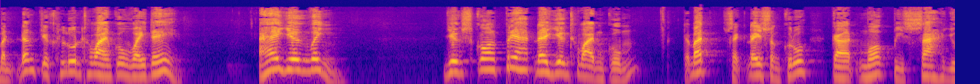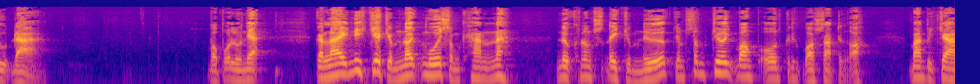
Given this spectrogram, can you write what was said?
មិនដឹងជាខ្លួនថ្វាយបង្គំអ្វីទេ ឯយើងវិញ យើងស្គាល់ព្រះដែលយើងថ្វាយបង្គំត្បិតសេចក្តីសង្គ្រោះកើតមកពីសាសយូដាបងប្អូនលោកអ្នកកន្លែងនេះជាចំណុចមួយសំខាន់ណាស់នៅក្នុងស្ដីជំនឿខ្ញុំសូមជើញបងប្អូនគ្រឹះបរិស័ទទាំងអស់បានពិចារ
